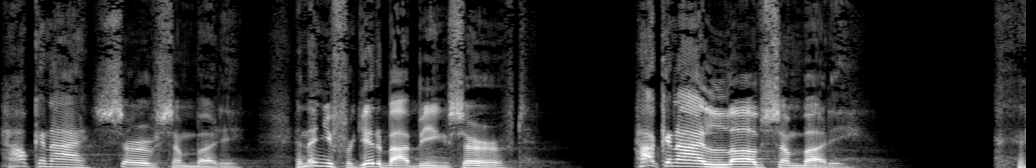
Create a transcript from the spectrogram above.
How can I serve somebody? And then you forget about being served. How can I love somebody?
